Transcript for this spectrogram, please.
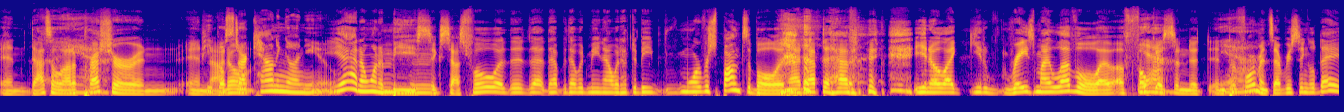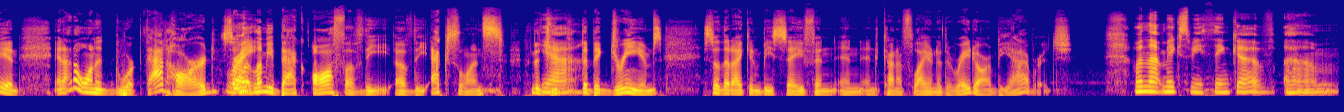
and that's a lot of Yeah. pressure, and and People I don't, start counting on you. yeah, I don't want to be Mm-hmm. successful. Uh, That, that that would mean I would have to be more responsible, and I'd have to have, you know, like you know, raise my level of, focus Yeah. and and Yeah. performance every single day, and and I don't want to work that hard. So let, Right. let me back off of the of the excellence, the dr- the big dreams, so that I can be safe and and and kind of fly under the radar and be average. When that makes me think of um,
